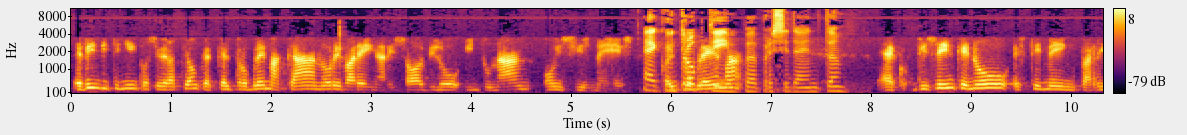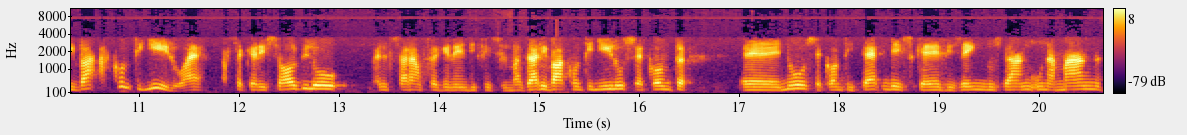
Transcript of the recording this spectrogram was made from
E quindi tenere in considerazione che, che il problema che non arriverà a risolverlo in un anno o in sei mesi. Ecco, in troppo tempo, Presidente. Ecco, disegno che noi stimiamo per arrivare a continuarlo, eh, perché risolverlo eh, sarà un fregene difficile, ma se arriva a continuarlo secondo eh, noi, secondo i tecnici che disegno ci danno una mano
